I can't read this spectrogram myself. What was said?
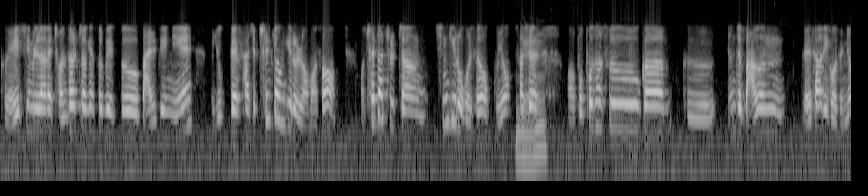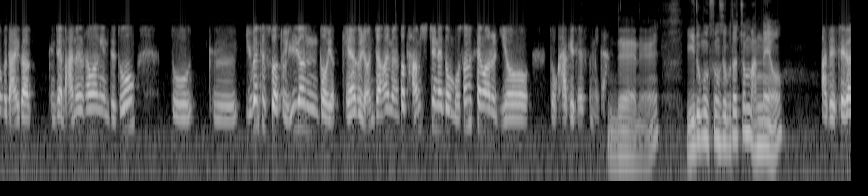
그 AC 밀란의 전설적인 수비수 말디니의 647경기를 넘어서 어, 최다 출장 신기록을 세웠고요. 사실 네. 어, 부폰 선수가 그 현재 44살이거든요. 그 나이가 굉장히 많은 상황인데도 또 그 유벤투스와 또 1년 더 계약을 연장하면서 다음 시즌에도 뭐 선수 생활을 이어 또 가게 됐습니다. 네네. 이동국 선수보다 좀 많네요. 아, 네. 제가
